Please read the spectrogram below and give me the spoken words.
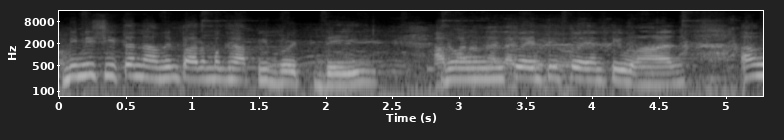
Binisita namin para mag-happy birthday Ah, noong naalala ko 2021. Ang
